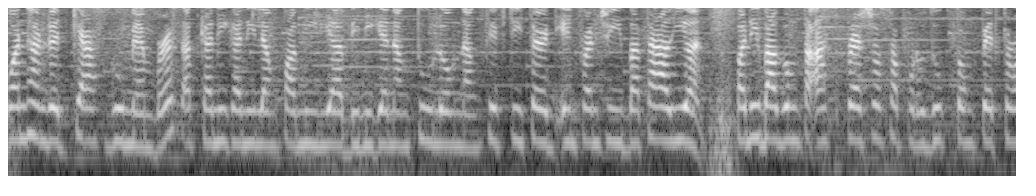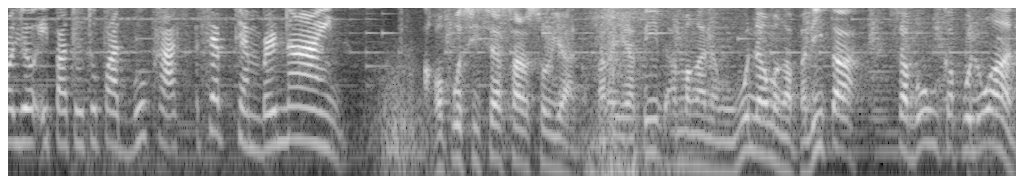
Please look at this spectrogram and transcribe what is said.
100 CAFGU members at kani-kanilang pamilya binigyan ng tulong ng 53rd Infantry Battalion. Panibagong taas presyo sa produktong petrolyo ipatutupad bukas, September 9. Ako po si Cesar Soriano para ihatid ang mga nangungunang mga balita sa buong kapuluan.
